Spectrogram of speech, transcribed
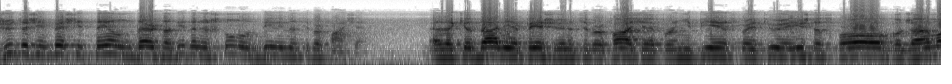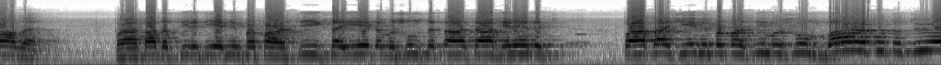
zhyteshin peshqit thellë ndërsa ditën e shtunë u dilnin në sipërfaqe Edhe kjo dalje e peshqve në sipërfaqe për një pjesë prej tyre ishte sprovë goxha e madhe për ata të cilët i jepnin përparësi kësaj jete më shumë se sa ahiretit, për ata që i jepnin përparësi më shumë barkut të tyre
